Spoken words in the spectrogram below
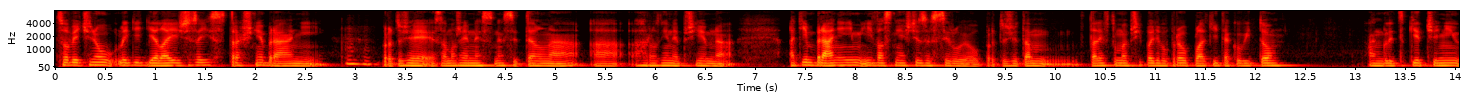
co většinou lidi dělají, že se jí strašně brání, mm-hmm. protože je samozřejmě nesnesitelná a hrozně nepříjemná. A tím bráněním ji vlastně ještě zesilujou, protože tam tady v tomhle případě opravdu platí takový to anglické řečení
